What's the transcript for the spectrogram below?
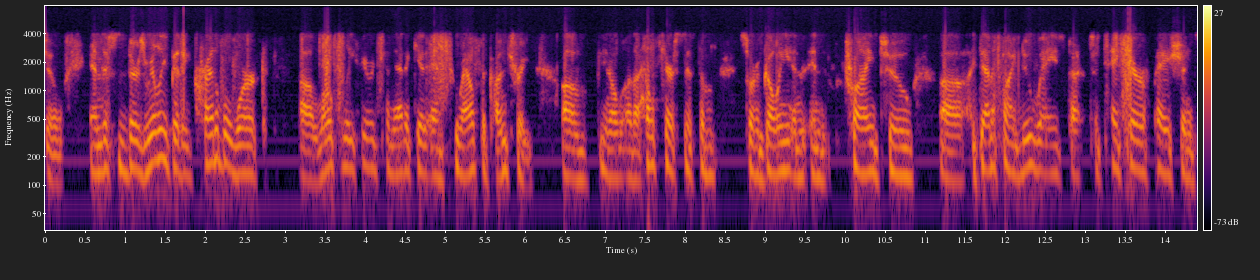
to. And this there's really been incredible work uh, locally here in Connecticut and throughout the country of you know the healthcare system sort of going and, and trying to uh, identify new ways to, to take care of patients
